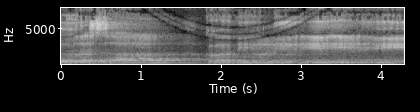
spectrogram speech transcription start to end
rasa kediri ini.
